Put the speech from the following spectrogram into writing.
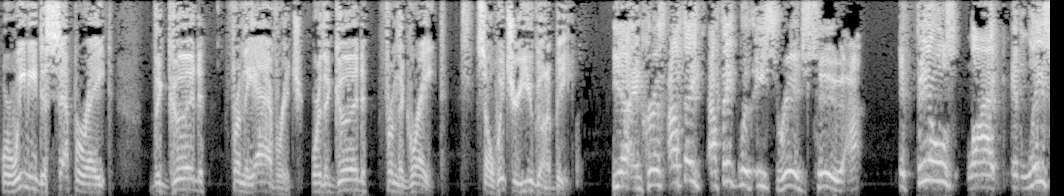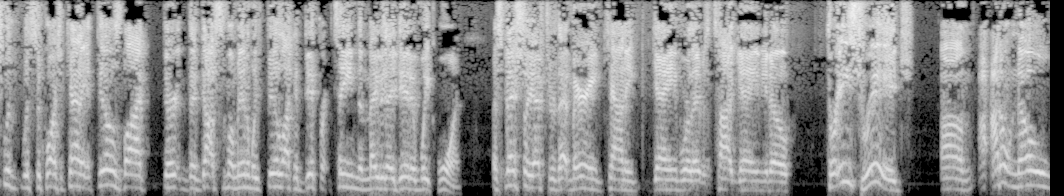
where we need to separate the good from the average or the good from the great. So which are you going to be? Yeah, and Chris, I think I think with East Ridge too, I, it feels like at least with with Sequatchie County, it feels like they're they've got some momentum. We feel like a different team than maybe they did in Week One especially after that Marion County game where there was a tight game. You know, for East Ridge, um, I, I don't know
